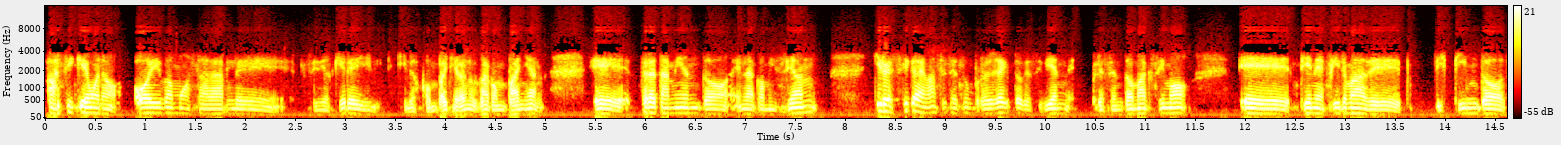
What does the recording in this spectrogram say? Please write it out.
Así que bueno, hoy vamos a darle, si Dios quiere y, los compañeros nos acompañan, eh, tratamiento en la comisión. Quiero decir que además este es un proyecto que si bien presentó Máximo, eh, tiene firma de distintos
